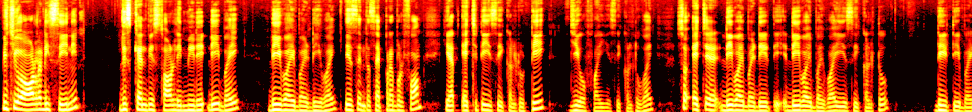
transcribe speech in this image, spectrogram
which you have already seen it this can be solved immediately by dy by dy this is in the separable form here h t is equal to t g of y is equal to y. So, h uh, dy by dt dy by y is equal to dt by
